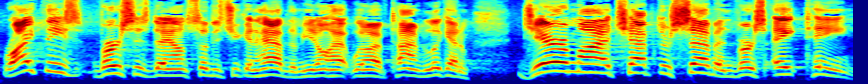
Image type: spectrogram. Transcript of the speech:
Write these verses down so that you can have them. You don't have, we don't have time to look at them. Jeremiah chapter 7, verse 18.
